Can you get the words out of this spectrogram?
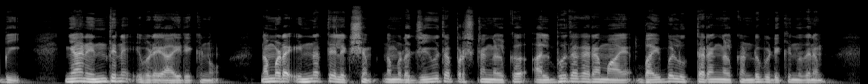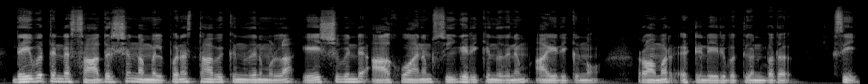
ബി. ഞാൻ എന്തിന് ഇവിടെ ആയിരിക്കുന്നു? നമ്മുടെ ഇന്നത്തെ ലക്ഷ്യം നമ്മുടെ ജീവിത പ്രശ്നങ്ങൾക്ക് അത്ഭുതകരമായ ബൈബിൾ ഉത്തരങ്ങൾ കണ്ടുപിടിക്കുന്നതിനും ദൈവത്തിന്റെ സാദൃശ്യം നമ്മിൽ പുനഃസ്ഥാപിക്കുന്നതിനുമുള്ള യേശുവിന്റെ ആഹ്വാനം സ്വീകരിക്കുന്നതിനും ആയിരിക്കുന്നു. റോമർ എട്ടിന്റെ ഇരുപത്തിയൊൻപത്. സി.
